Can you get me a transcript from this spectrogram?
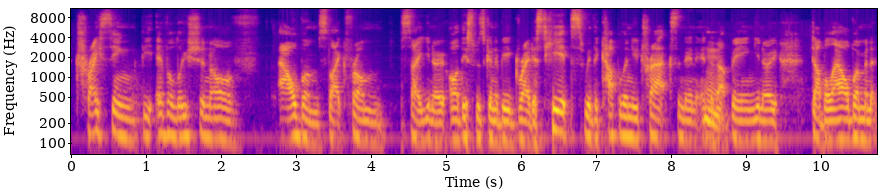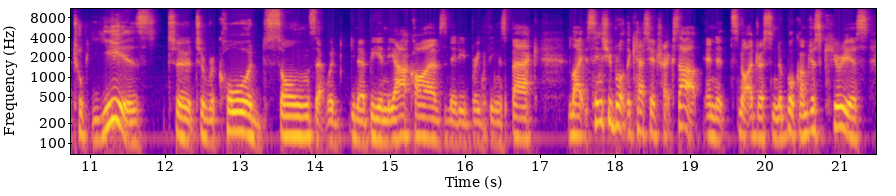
tracing the evolution of albums, like from say, you know, oh, this was going to be greatest hits with a couple of new tracks, and then ended mm. up being, you know, double album, and it took years to to record songs that would, you know, be in the archives, and then he'd bring things back. Like since you brought the Cascio tracks up, and it's not addressed in the book, I'm just curious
